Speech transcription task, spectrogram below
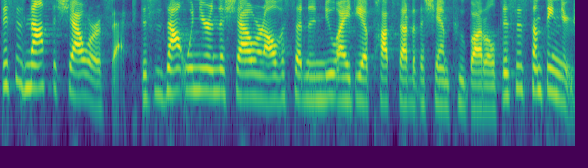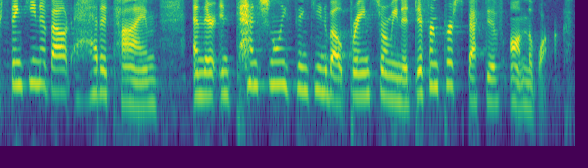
this is not the shower effect. This is not when you're in the shower and all of a sudden a new idea pops out of the shampoo bottle. This is something you're thinking about ahead of time, and they're intentionally thinking about brainstorming a different perspective on the walk.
